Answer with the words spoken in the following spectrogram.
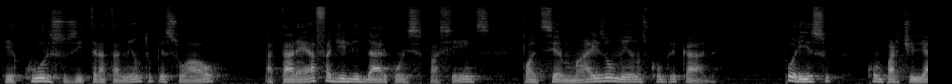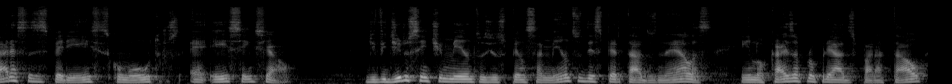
recursos e tratamento pessoal, a tarefa de lidar com esses pacientes pode ser mais ou menos complicada. Por isso, compartilhar essas experiências com outros é essencial. Dividir os sentimentos e os pensamentos despertados nelas em locais apropriados para tal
